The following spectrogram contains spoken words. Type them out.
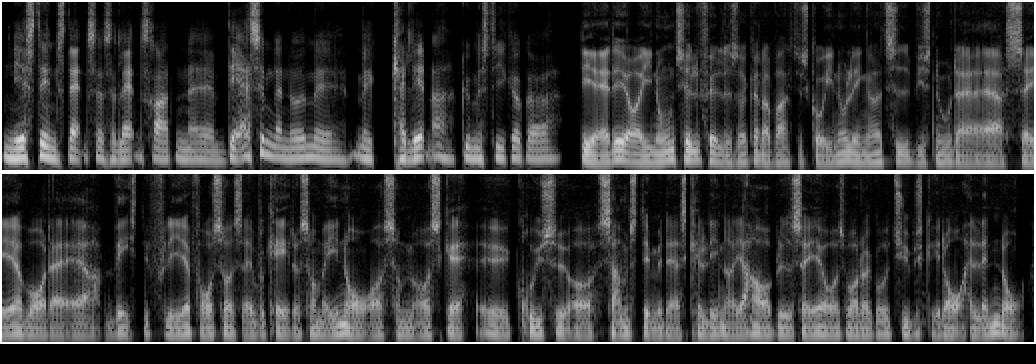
næste instans, altså landsretten. Øh, det er simpelthen noget med, med kalendergymnastik at gøre. Det er det, og i nogle tilfælde, så kan der faktisk gå endnu længere tid, hvis nu der er sager, hvor der er væsentligt flere forsvarsadvokater, som er indover, og som også skal øh, krydse og samstemme deres kalender. Jeg har oplevet sager også, hvor der er gået typisk et år, halvandet år,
